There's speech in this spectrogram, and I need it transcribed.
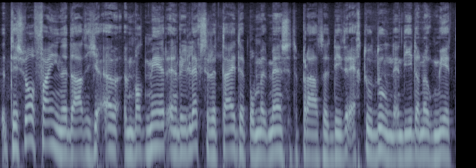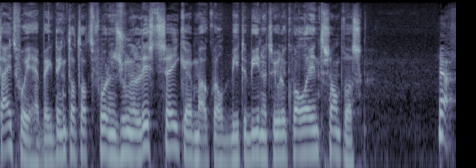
het is wel fijn inderdaad dat je een wat meer een relaxtere tijd hebt om met mensen te praten die er echt toe doen. En die dan ook meer tijd voor je hebben. Ik denk dat dat voor een journalist zeker, maar ook wel B2B natuurlijk, wel interessant was. Ja,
